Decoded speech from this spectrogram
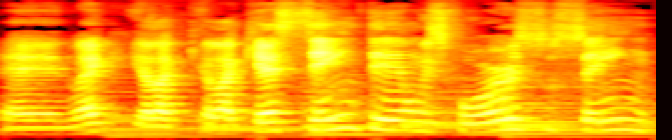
é, não é ela ela quer sem ter um esforço, sem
